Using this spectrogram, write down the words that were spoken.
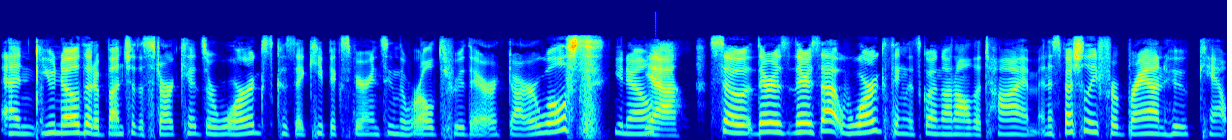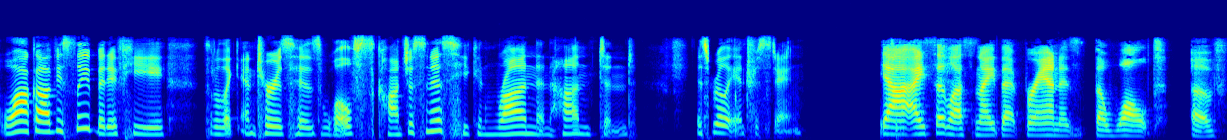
and you know that a bunch of the Stark kids are wargs because they keep experiencing the world through their dire wolves, you know. Yeah. So there's there's that warg thing that's going on all the time, and especially for Bran who can't walk, obviously, but if he sort of like enters his wolf's consciousness, he can run and hunt, and it's really interesting. Yeah, I said last night that Bran is the Walt of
